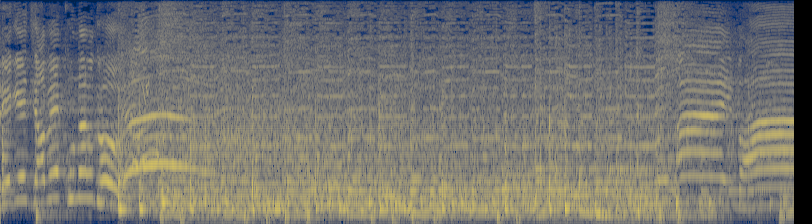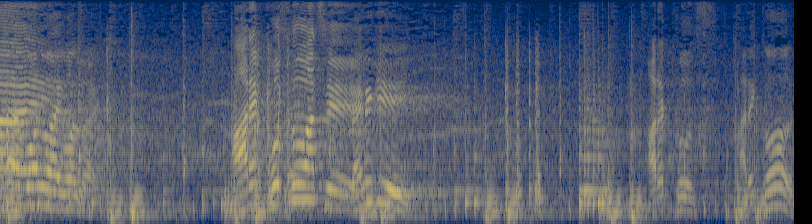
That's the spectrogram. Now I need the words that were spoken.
রেগে যাবে কুনাল ঘোষ। হ্যাঁ আরেক ঘোষ তো আছে। তাই নাকি? আরেক ঘোষ আরে ঘোষ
